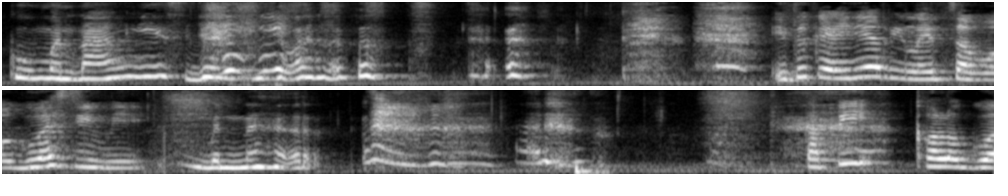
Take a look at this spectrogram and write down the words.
ku menangis. Jadi gimana tuh? Itu kayaknya relate sama gue sih, Mi. Bener. Tapi kalau gue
